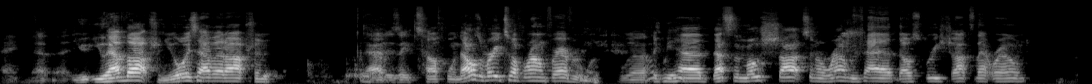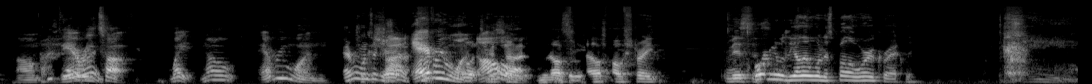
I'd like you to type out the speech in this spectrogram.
Hey, that, that- you you have the option. You always have that option. That is a tough one. That was a very tough round for everyone. Well, I think we had that's the most shots in a round we've had. That was three shots that round. Um, very right. tough. Wait, no, everyone. Everyone took took a a shot. shot. Everyone. Oh, shot. That was, that oh, straight misses. Courtney was the only one to spell a word correctly. man.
